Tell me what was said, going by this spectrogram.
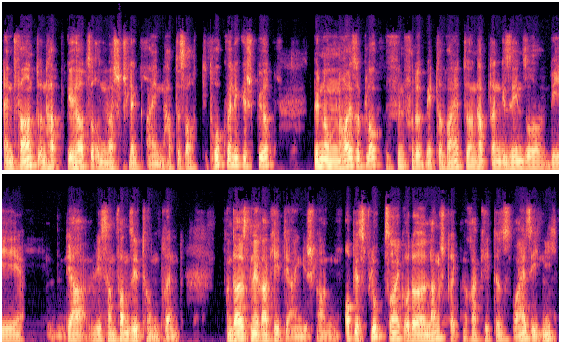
entfernt und habe gehört, so irgendwas schlägt ein. Habe das auch die Druckwelle gespürt, bin um einen Häuserblock 500 Meter weiter und habe dann gesehen, so wie ja, wie es am Fernsehturm brennt. Und da ist eine Rakete eingeschlagen. Ob jetzt Flugzeug oder Langstreckenrakete, das weiß ich nicht.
